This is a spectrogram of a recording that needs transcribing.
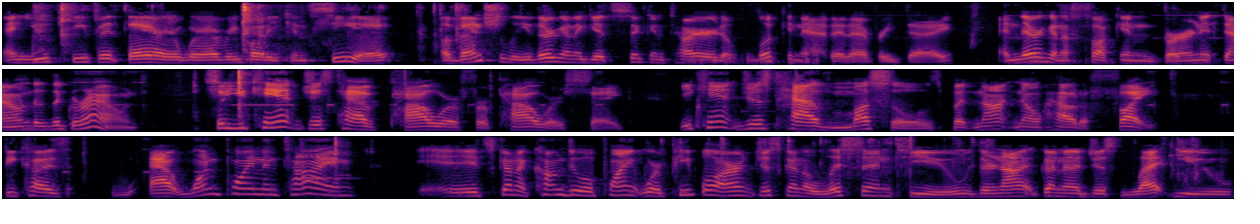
and you keep it there where everybody can see it eventually they're going to get sick and tired of looking at it every day and they're going to fucking burn it down to the ground. So you can't just have power for power's sake. You can't just have muscles but not know how to fight. Because at one point in time, it's going to come to a point where people aren't just going to listen to you. They're not going to just let you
